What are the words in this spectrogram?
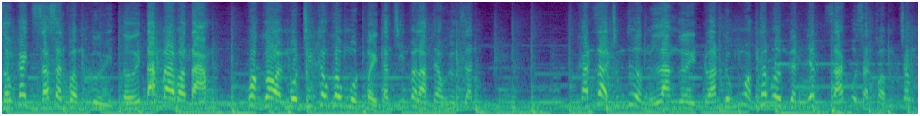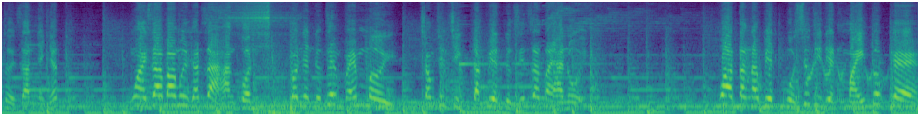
dấu cách giá sản phẩm gửi tới 8338 hoặc gọi 1900 1789 và làm theo hướng dẫn. Khán giả trúng thưởng là người đoán đúng hoặc thấp hơn gần nhất giá của sản phẩm trong thời gian nhanh nhất. Ngoài ra 30 khán giả hàng tuần còn nhận được thêm vé mời trong chương trình đặc biệt được diễn ra tại Hà Nội. Quà tặng đặc biệt của siêu thị điện máy Top Care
